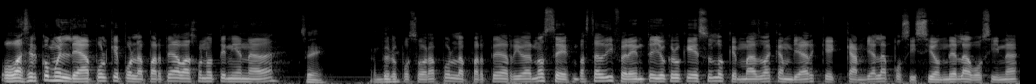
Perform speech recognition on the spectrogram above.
O va a ser como el de Apple que por la parte de abajo no tenía nada. Sí Pero pues ahora por la parte de arriba, no sé, va a estar diferente. Yo creo que eso es lo que más va a cambiar, que cambia la posición de la bocina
